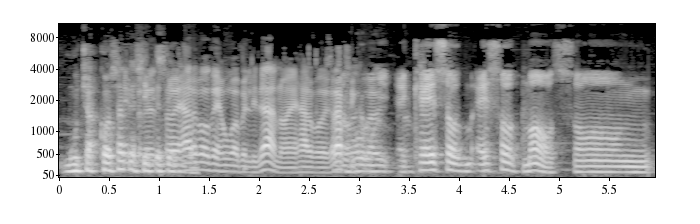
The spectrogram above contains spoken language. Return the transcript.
muchas cosas que Pero sí que eso es tienen. algo de jugabilidad, no es algo de gráfico. Es que esos, esos mods son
